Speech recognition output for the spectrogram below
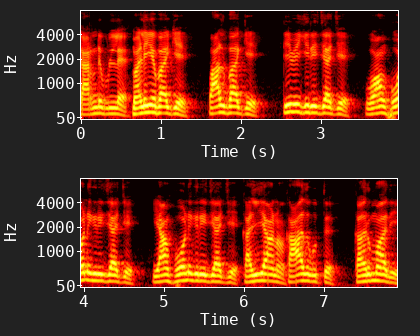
கரண்ட் பில்லு மளிகை பாக்கி பால் பாக்கி டிவிக்கு ரீசார்ஜ் உன் ஃபோனுக்கு ரீசார்ஜ் என் ஃபோனுக்கு ரீசார்ஜ் கல்யாணம் காது குத்து. கருமாதி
